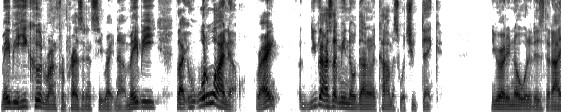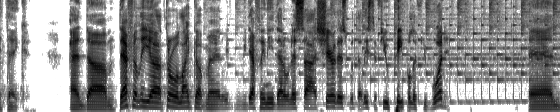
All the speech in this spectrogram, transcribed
Maybe he could run for presidency right now. Maybe like what do I know, right? You guys let me know down in the comments what you think. You already know what it is that I think. And um, definitely uh, throw a like up, man. We, we definitely need that on this side. Share this with at least a few people if you would. And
